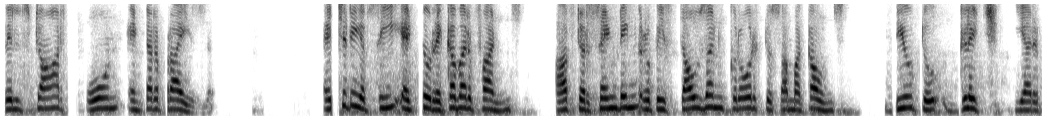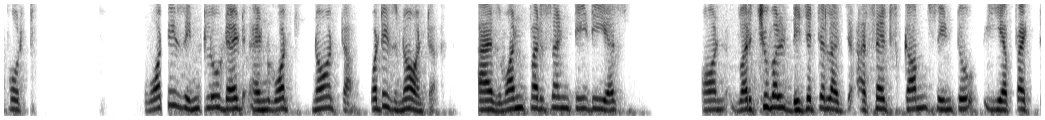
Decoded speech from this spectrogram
will start own enterprise. HDFC had to recover funds after sending rupees 1000 crore to some accounts due to glitch, a report. What is included and what not, what is not as 1% TDS on virtual digital assets comes into effect.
